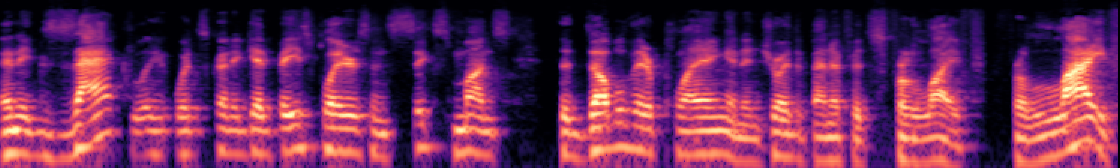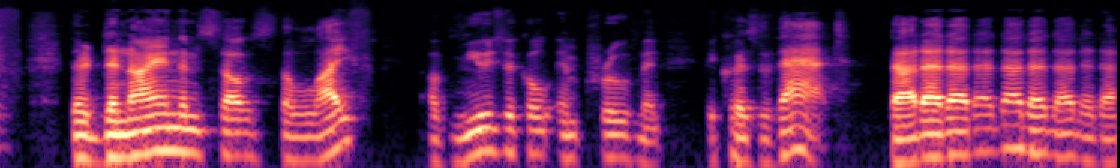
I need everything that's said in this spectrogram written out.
and exactly what's going to get bass players in six months to double their playing and enjoy the benefits for life. For life. They're denying themselves the life of musical improvement because that da da da da da da da da, da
